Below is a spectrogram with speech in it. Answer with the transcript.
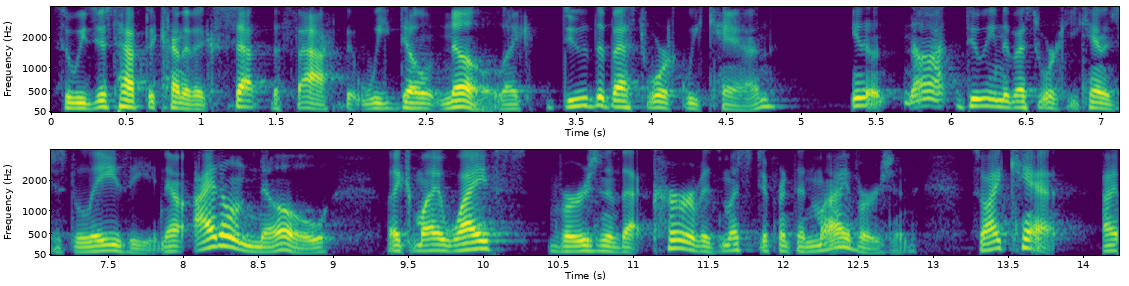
So we just have to kind of accept the fact that we don't know. Like, do the best work we can. You know, not doing the best work you can is just lazy. Now, I don't know. Like, my wife's version of that curve is much different than my version. So I can't, I,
